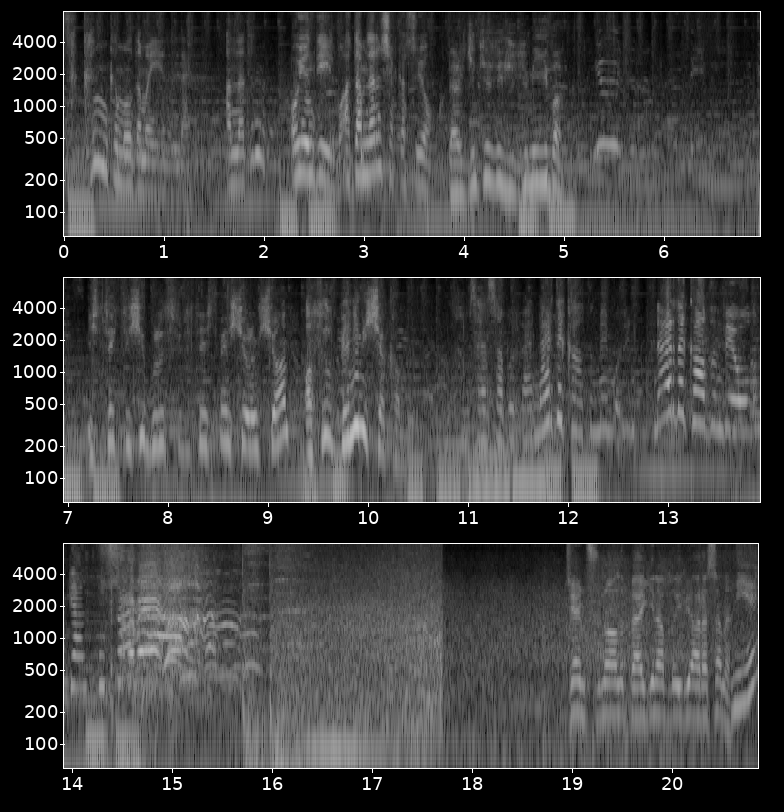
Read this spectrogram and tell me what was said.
Sakın kımıldama yerinden. Anladın mı? Oyun değil bu. Adamların şakası yok. Bergin teyze yüzüme iyi bak. İstek dışı Bruce Willis'leşme yaşıyorum şu an. Asıl benim iş şakam. Tamam sen sabır ver. Nerede kaldın Memoli? Nerede kaldın be oğlum? Gel. Sana be. Cem şunu alıp Belgin ablayı bir arasana. Niye?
